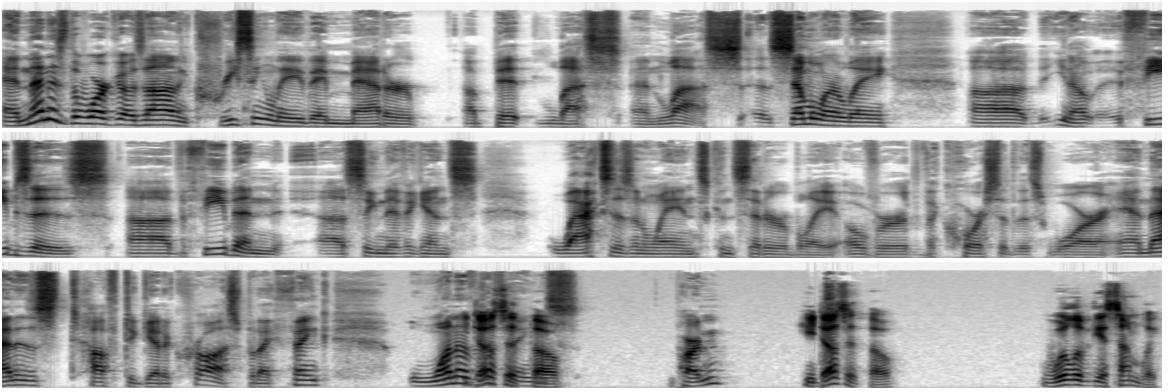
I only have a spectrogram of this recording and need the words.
and then as the war goes on, increasingly they matter a bit less and less. Similarly, uh, you know, Thebes's uh, the Theban uh, significance waxes and wanes considerably over the course of this war, and that is tough to get across. But I think one of he the things. It, though. Pardon? He does it though. Will of the assembly.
